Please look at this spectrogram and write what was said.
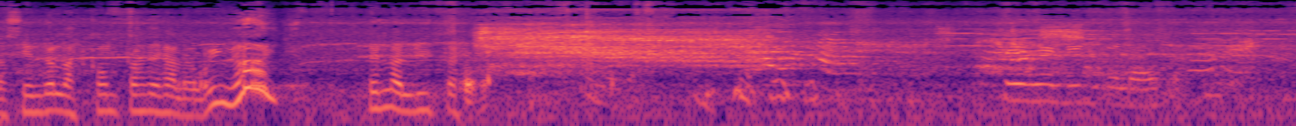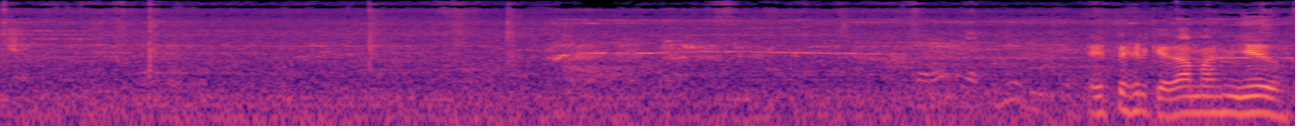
haciendo las compras de Halloween. ¡Ay! Es la lita. Este es el que da más miedo.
